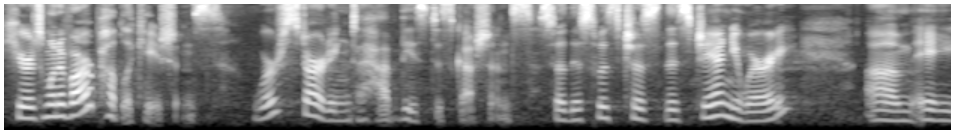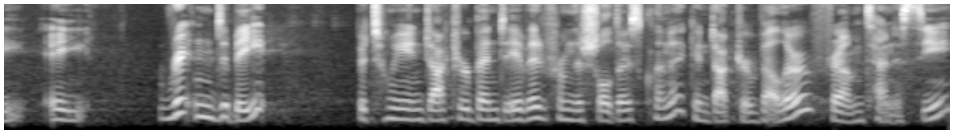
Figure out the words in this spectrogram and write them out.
Here's one of our publications. We're starting to have these discussions. So this was just this January, um, a, a written debate between Dr. Ben David from the Shouldice Clinic and Dr. Voeller from Tennessee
